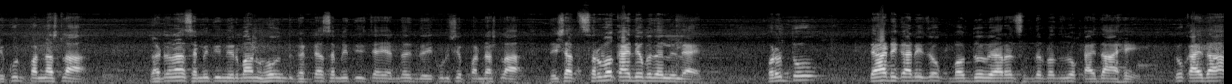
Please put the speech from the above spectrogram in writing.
एकोणपन्नासला घटना समिती निर्माण होऊन घटना समितीच्या यंदा एकोणीसशे पन्नासला देशात सर्व कायदे बदललेले आहेत. परंतु त्या ठिकाणी जो बौद्ध विहारासंदर्भात जो कायदा आहे तो कायदा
